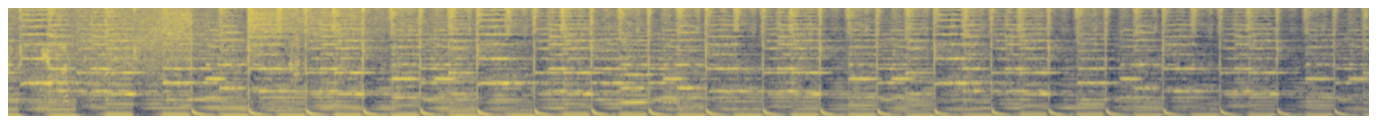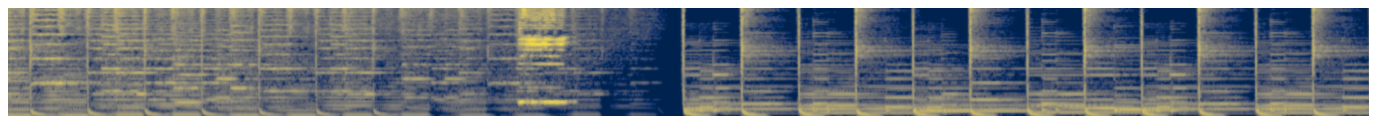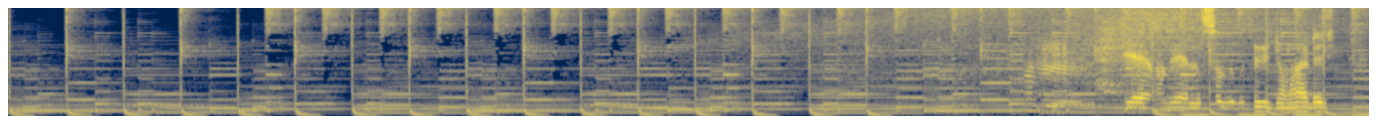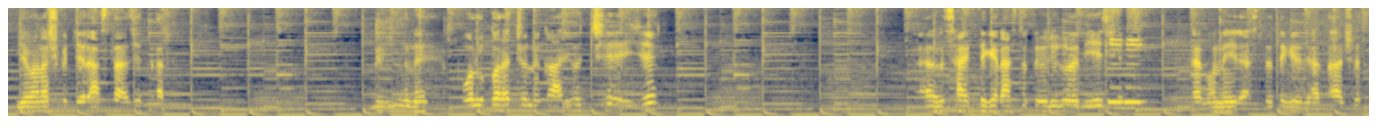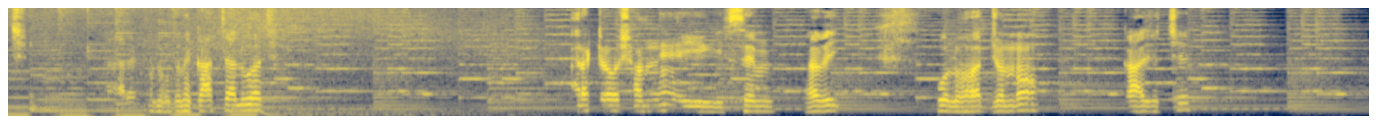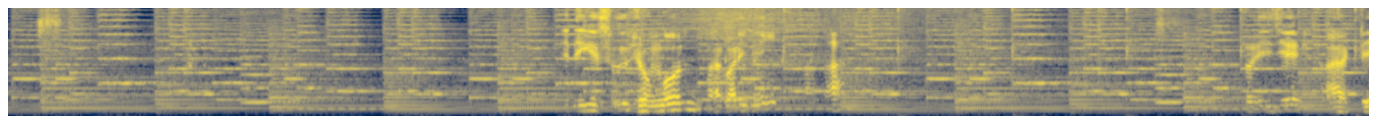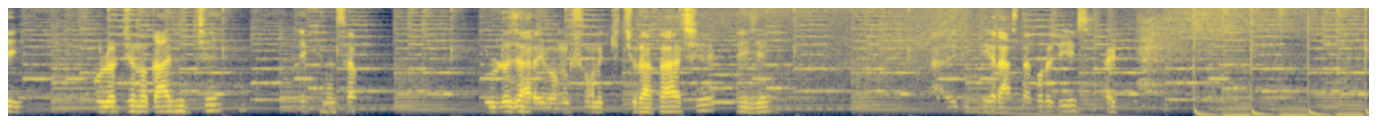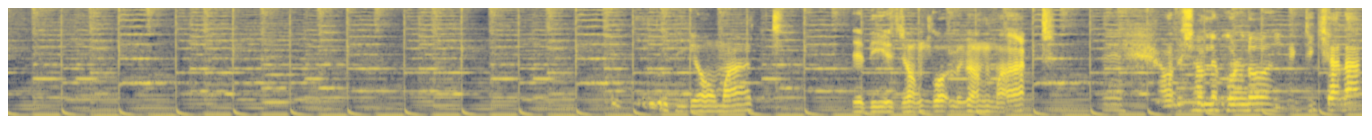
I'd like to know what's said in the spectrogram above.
যে আমাদের নিঃসন্দেহ থেকে জমাহাটের জমানাস্কর যে রাস্তা আছে তার মানে পোল করার জন্য কাজ হচ্ছে, এই যে সাইড থেকে রাস্তা তৈরি করে দিয়েছে। এখন এই রাস্তা থেকে যাতায়াত হচ্ছে। আর এখন ওখানে কাজ চালু আছে। আর একটা সামনে এই সেম ভাবেই পোল হওয়ার জন্য কাজ হচ্ছে। এদিকে শুধু জঙ্গল, আর বাড়ি নেই তো এই যে আর একটি পোলের জন্য কাজ হচ্ছে, এখানে সব বুলডোজার এবং অনেক কিছু রাখা আছে, এই যে। আর এদিক থেকে রাস্তা করে দিয়েছে মাঠ এদিকে জঙ্গল এবং মাঠ। আমাদের সামনে পড়ল একটি খেলা।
